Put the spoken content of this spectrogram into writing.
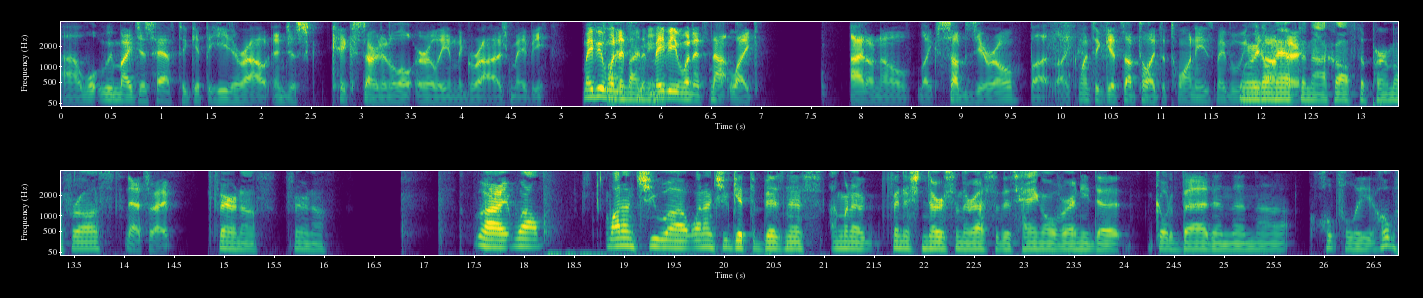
uh, we we might just have to get the heater out and just kickstart it a little early in the garage. Maybe, maybe when it's maybe when it's not like. I don't know, like sub zero, but like once it gets up to like the twenties, maybe we, we don't have there. to knock off the permafrost. That's right. Fair enough. Fair enough. All right. Well, why don't you uh why don't you get the business? I'm gonna finish nursing the rest of this hangover. I need to go to bed and then uh hopefully hope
